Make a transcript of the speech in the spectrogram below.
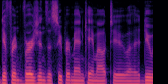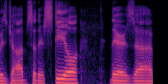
different versions of Superman came out to uh, do his job. So there's Steel, there's uh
